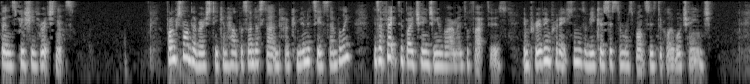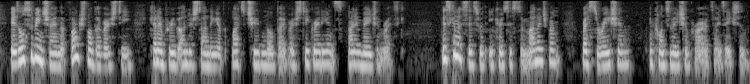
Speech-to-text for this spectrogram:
than species richness. Functional diversity can help us understand how community assembly is affected by changing environmental factors, improving predictions of ecosystem responses to global change. It has also been shown that functional diversity can improve understanding of latitudinal diversity gradients and invasion risk. This can assist with ecosystem management, restoration, and conservation prioritization.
